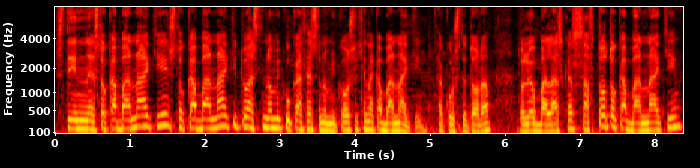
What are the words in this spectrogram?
Στην, στο καμπανάκι, στο καμπανάκι του αστυνομικού. Κάθε αστυνομικός έχει ένα καμπανάκι. Θα ακούσετε τώρα, το λέει ο Μπαλάσκας. Σε αυτό το καμπανάκι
